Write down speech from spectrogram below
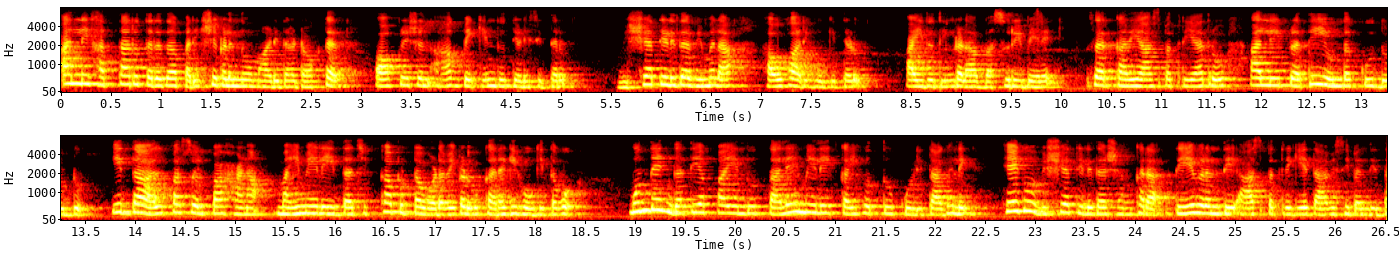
ಅಲ್ಲಿ ಹತ್ತಾರು ಥರದ ಪರೀಕ್ಷೆಗಳನ್ನು ಮಾಡಿದ ಡಾಕ್ಟರ್ ಆಪರೇಷನ್ ಆಗಬೇಕೆಂದು ತಿಳಿಸಿದ್ದರು. ವಿಷಯ ತಿಳಿದ ವಿಮಲ ಹೌಹಾರಿ ಹೋಗಿದ್ದಳು. ಐದು ತಿಂಗಳ ಬಸುರಿ ಬೇರೆ. ಸರ್ಕಾರಿ ಆಸ್ಪತ್ರೆಯಾದರೂ ಅಲ್ಲಿ ಪ್ರತಿಯೊಂದಕ್ಕೂ ದುಡ್ಡು. ಇದ್ದ ಅಲ್ಪ ಸ್ವಲ್ಪ ಹಣ ಮೈಮೇಲೆ ಇದ್ದ ಚಿಕ್ಕ ಪುಟ್ಟ ಒಡವೆಗಳು ಕರಗಿ ಹೋಗಿದ್ದವು. ಮುಂದೇನ್ ಗತಿಯಪ್ಪ ಎಂದು ತಲೆ ಮೇಲೆ ಕೈ ಹೊತ್ತು ಕುಳಿತಾಗಲೇ ಹೇಗೋ ವಿಷಯ ತಿಳಿದ ಶಂಕರ ದೇವರಂತೆ ಆಸ್ಪತ್ರೆಗೆ ಧಾವಿಸಿ ಬಂದಿದ್ದ.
